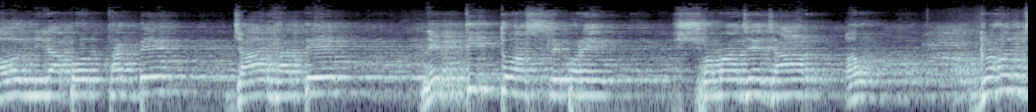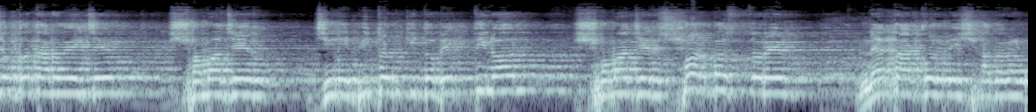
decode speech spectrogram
দল নিরাপদ থাকবে, যার হাতে নেতৃত্ব আসলে পরে সমাজে যার গ্রহণযোগ্যতা রয়েছে, সমাজের যিনি বিতর্কিত ব্যক্তি নন, সমাজের সর্বস্তরের নেতাকর্মী সাধারণ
